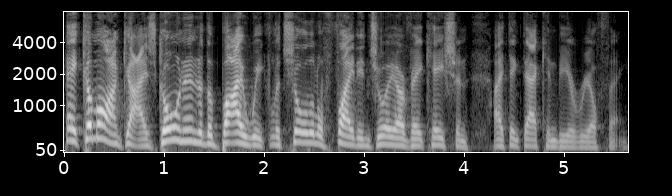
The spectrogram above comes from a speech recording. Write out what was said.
hey, come on, guys, going into the bye week, let's show a little fight, enjoy our vacation. I think that can be a real thing.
